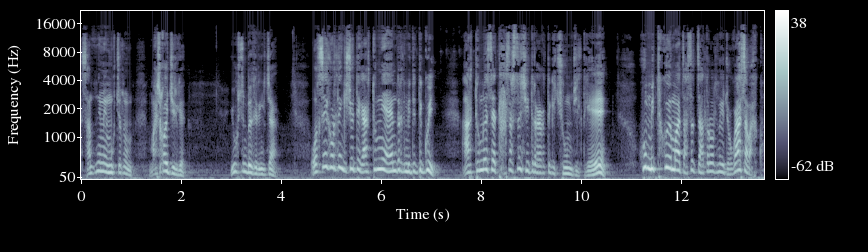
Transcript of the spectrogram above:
Сандны мөнх чулуун маш гоё жиргээ. Юу гэсэн бэ гэхээр ингэж аа. Улсын их хурлын гишүүдийг ард түмний амьдрал мэддэггүй. Ард түмнээсээ тасарсан шийдвэр гаргадаг гэж шүүмжилдэгэ. Хүн мэдэхгүй юмаа засаж залруулна гэж угаасаа байхгүй.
